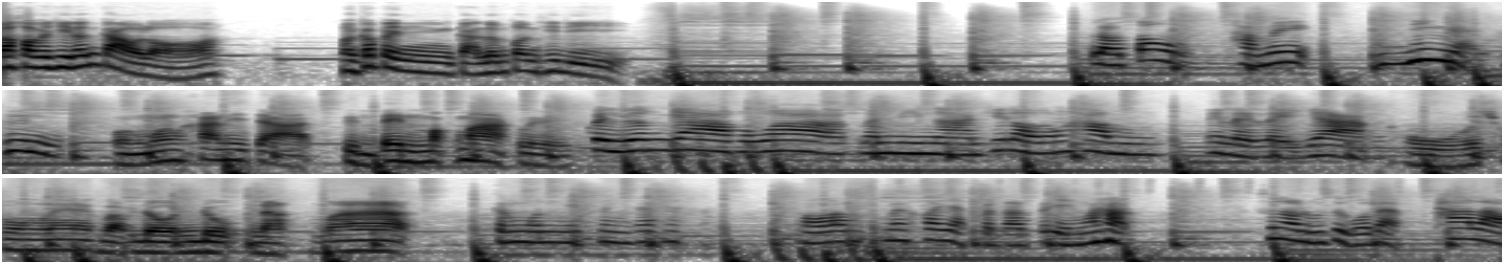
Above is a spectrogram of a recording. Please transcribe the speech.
ละครเวทีเรื่องเก่าเหรอ มันก็เป็นการเริ่มต้นที่ดี เราต้องทำให้ ยิ่งใหญ่ขึ้น ผมค่อนข้างที่จะตื่นเต้นมาก ๆ เลย เป็นเรื่องยากเพราะว่ามันมีงานที่เราต้องทำในหลาย ๆ อย่าง โอ้โหช่วงแรกแบบโดนดุหนักมาก กังวลนิดนึงก็ได้ค่ะเพราะว่าไม่ค่อยอยากกดดันตัวเองมาก ซึ่งเรารู้สึกว่าแบบถ้าเรา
